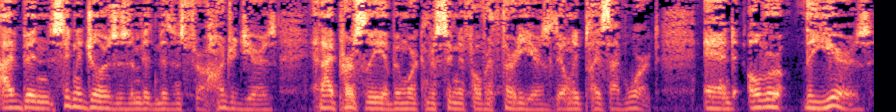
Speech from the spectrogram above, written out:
I've been, Signet Jewelers been in business for 100 years, and I personally have been working for Signet for over 30 years. It's the only place I've worked. And over the years,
